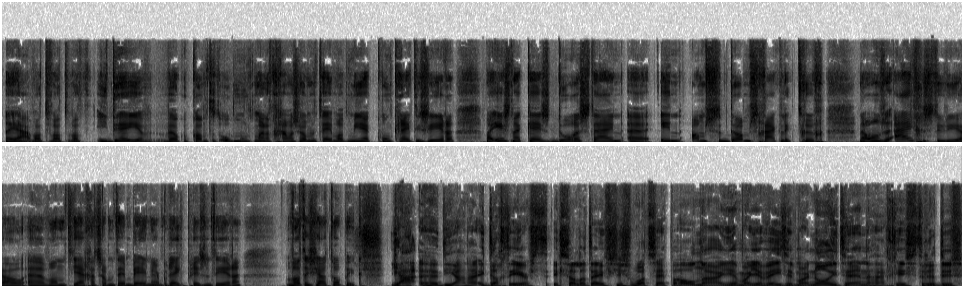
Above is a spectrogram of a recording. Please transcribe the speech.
nou ja, wat, wat, wat ideeën welke kant het op moet. Maar dat gaan we zo meteen wat meer concretiseren. Maar eerst naar Kees Dorrestein. Uh, in Amsterdam schakel ik terug naar onze eigen studio. Uh, want jij gaat zo meteen BNR Break presenteren. Wat is jouw topic? Ja, uh, Diana, ik dacht eerst, ik zal het eventjes WhatsApp al naar je. Maar je weet het maar nooit, hè, na gisteren. Dus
